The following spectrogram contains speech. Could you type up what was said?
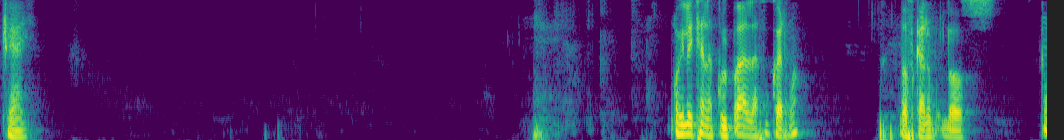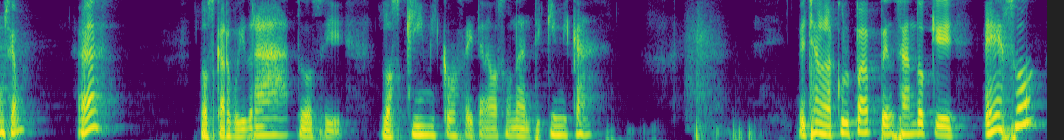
¿Qué hay? Hoy le echan la culpa al azúcar, ¿no? Los, los ¿cómo se llama? ¿Eh? Los carbohidratos y los químicos. Ahí tenemos una antiquímica. Le echan la culpa pensando que eso,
